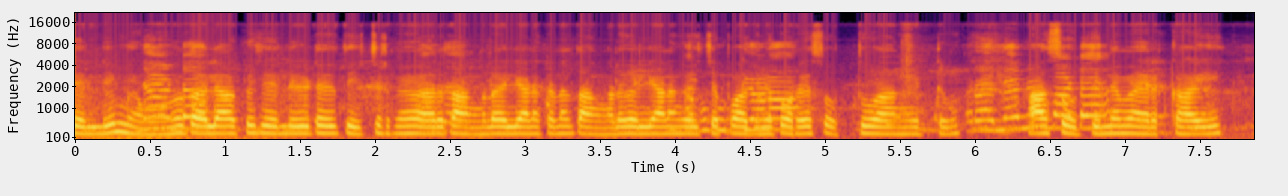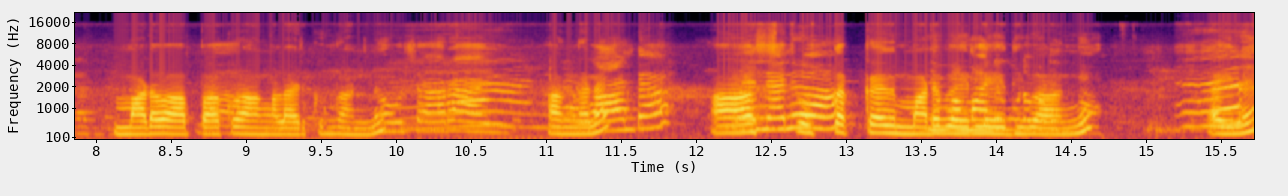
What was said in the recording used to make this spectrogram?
ചെല്ലി മൂന്ന് തലാക്ക് ചൊല്ലിയിട്ട് തിരിച്ചെടുക്കുന്ന വേറെ തങ്ങൾ കല്യാണം കഴിക്കണം തങ്ങൾ കല്യാണം കഴിച്ചപ്പോൾ അതിൽ കുറേ സ്വത്ത് വാങ്ങിയിട്ടും ആ സ്വത്തിന്റെ മേലക്കായി ഉമ്മയുടെ വാപ്പാക്കും ആങ്ങളാർക്കും കണ്ണ്. അങ്ങനെ ആ സ്വത്തൊക്കെ ഉമ്മയുടെ പേരിൽ എഴുതി വാങ്ങി. അതിന്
